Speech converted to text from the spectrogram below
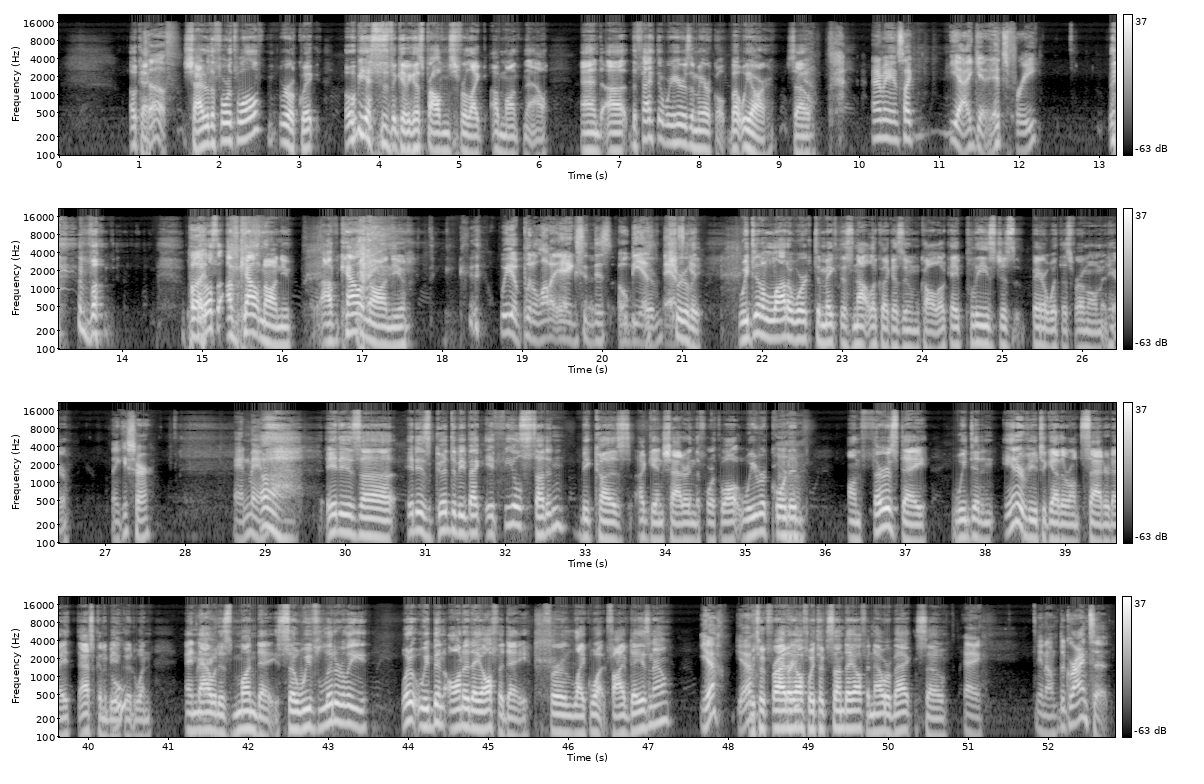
Okay. Tough. Shatter the fourth wall, real quick. OBS has been giving us problems for like a month now. And uh, the fact that we're here is a miracle, but we are. So, I mean, it's like, yeah, I get it. It's free, but, but but also, I'm counting on you. I'm counting on you. we have put a lot of eggs in this OBS. basket. Truly. We did a lot of work to make this not look like a Zoom call. Okay. Please just bear with us for a moment here. Thank you, sir. And man, It is uh it is good to be back. It feels sudden because again shattering the fourth wall. We recorded Mm-hmm. on Thursday. We did an interview together on Saturday. That's going to be a good one. And now it is Monday. So we've literally what we've been on a day off a day for like what, 5 days now? yeah, yeah. We took Friday off, we took Sunday off and now we're back. So hey, you know the grind set.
